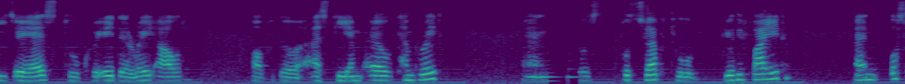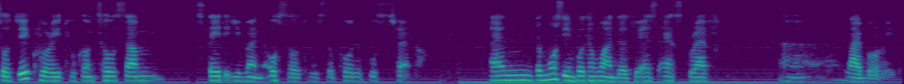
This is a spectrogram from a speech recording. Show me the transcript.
EJS to create the layout of the HTML template and use Bootstrap to beautify it, and also jQuery to control some state event, also to support Bootstrap. And the most important one, the JSXGraph uh, library.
